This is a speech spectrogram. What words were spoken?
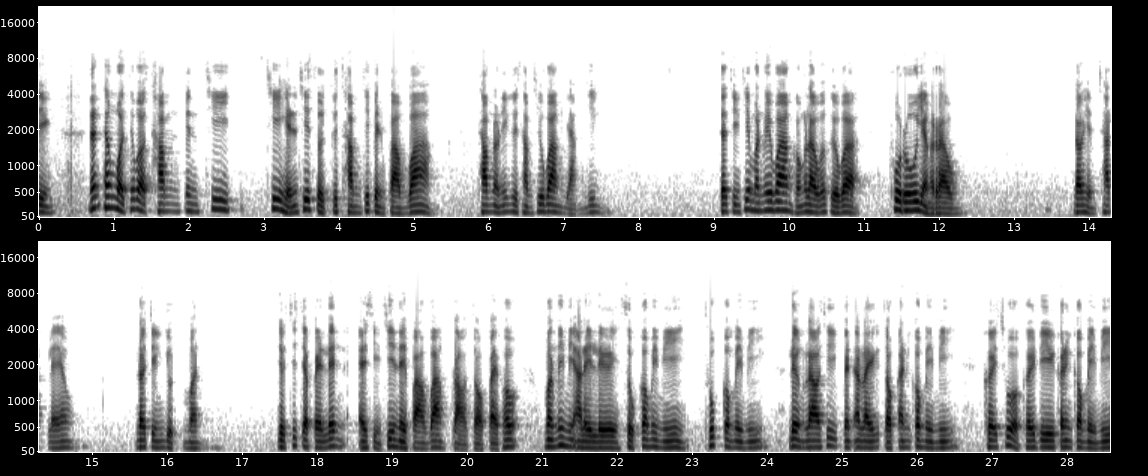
จริง นั้นทั้งหมดที่บอกทำเป็นที่ที่เห็นที่สุดคือธรรมที่เป็นความว่างธรรมเหล่านี้คือธรรมที่ว่างอย่างยิ่ง แต่สิ่งที่มันไม่ว่างของเราก็คือว่า ผู้รู้อย่างเรา เราเห็นชัดแล้ว เราจึงหยุดมัน หยุดที่จะไปเล่นไอ้สิ่งที่ในความว่างเปล่าต่อไป เพราะมันไม่มีอะไรเลย สุขก็ไม่มี ทุกข์ก็ไม่มี เรื่องราวที่เป็นอะไรต่อกันก็ไม่มี เคยชั่วเคยดีกันก็ไม่มี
